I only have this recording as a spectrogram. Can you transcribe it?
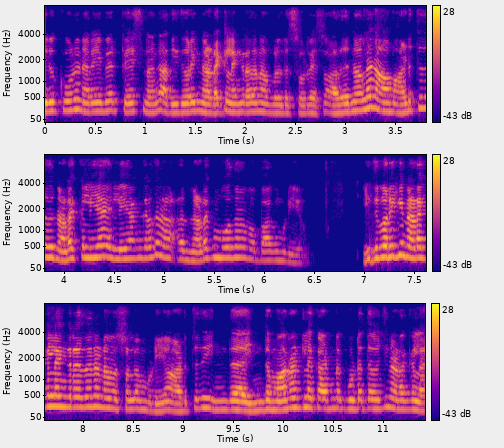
இருக்கும்னு நிறைய பேர் பேசினாங்க. அது இது வரைக்கும் நடக்கலைங்கிறத நான் உங்கள்ட்ட சொல்றேன். அதனால நாம அடுத்தது நடக்கலையா இல்லையாங்கிறத அது நடக்கும்போது தான் நம்ம பார்க்க முடியும். இது வரைக்கும் நடக்கலைங்கிறத நம்ம சொல்ல முடியும். அடுத்தது இந்த இந்த மாநாட்டுல காட்டின கூட்டத்தை வச்சு நடக்கல.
